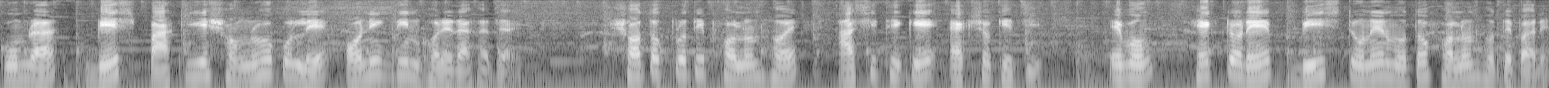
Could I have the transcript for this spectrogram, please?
কুমড়া বেশ পাকিয়ে সংগ্রহ করলে অনেক দিন ঘরে রাখা যায়। শতক প্রতি ফলন হয় আশি থেকে একশো কেজি এবং হেক্টরে বিশ টনের মতো ফলন হতে পারে।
